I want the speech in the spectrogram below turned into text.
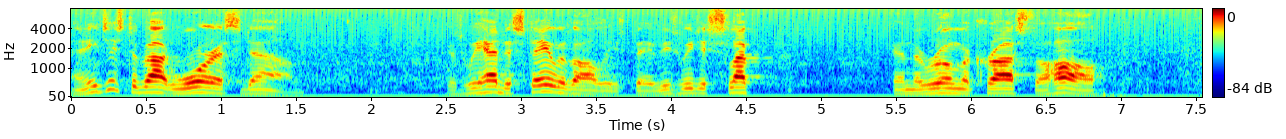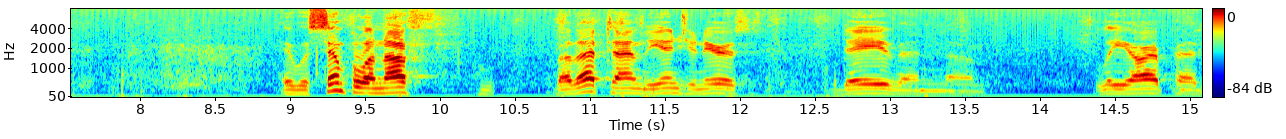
And he just about wore us down because we had to stay with all these babies. We just slept in the room across the hall. It was simple enough. By that time, the engineers, Dave and um, Lee Arp, had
